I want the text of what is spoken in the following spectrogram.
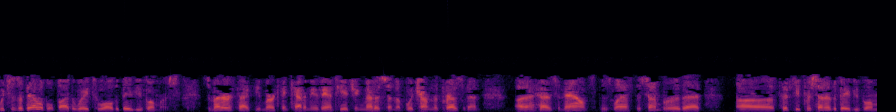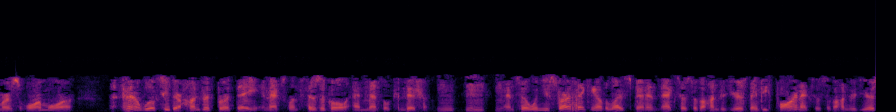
which is available, by the way, to all the baby boomers. As a matter of fact, the American Academy of Anti-Aging Medicine, of which I'm the president, uh, has announced this last December that uh, 50% of the baby boomers or more will see their 100th birthday in excellent physical and mental condition. Mm-hmm. And so when you start thinking of a lifespan in excess of 100 years, maybe far in excess of 100 years,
